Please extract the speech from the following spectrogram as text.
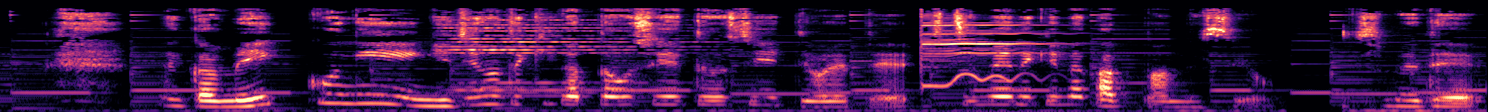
なんか、めいっ子に虹の出来方教えてほしいって言われて、説明できなかったんですよ。それで、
